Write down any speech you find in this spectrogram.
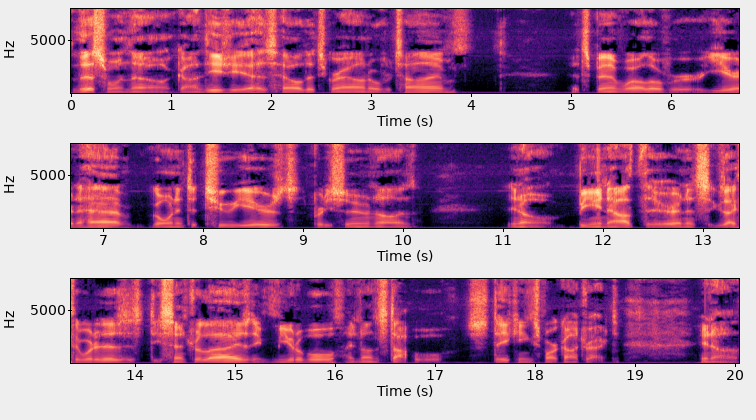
this one, though, Gandhiji has held its ground over time. It's been well over a year and a half, going into two years pretty soon on, you know, being out there, and it's exactly what it is. It's decentralized, immutable, and unstoppable. Staking smart contract. You know,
